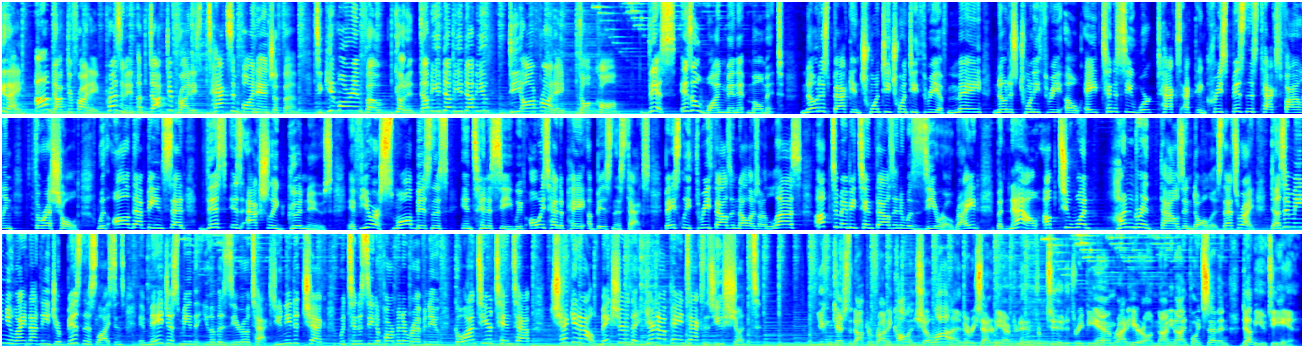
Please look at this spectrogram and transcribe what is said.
G'day, I'm Dr. Friday, president of Dr. Friday's tax and financial firm. To get more info, go to www.drfriday.com. This is a one minute moment. Notice back in 2023 of May, notice 2308, Tennessee Work Tax Act increased business tax filing threshold. With all that being said, this is actually good news. If you are a small business in Tennessee, we've always had to pay a business tax. Basically $3,000 or less, up to maybe 10,000 it was zero, right? But now up to 1 $100,000. That's right. Doesn't mean you might not need your business license. It may just mean that you have a zero tax. You need to check with Tennessee Department of Revenue. Go onto your tin TINTAP, check it out. Make sure that you're not paying taxes you shouldn't. You can catch the Dr. Friday call in show live every Saturday afternoon from 2 to 3 p.m. right here on 99.7 WTN.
